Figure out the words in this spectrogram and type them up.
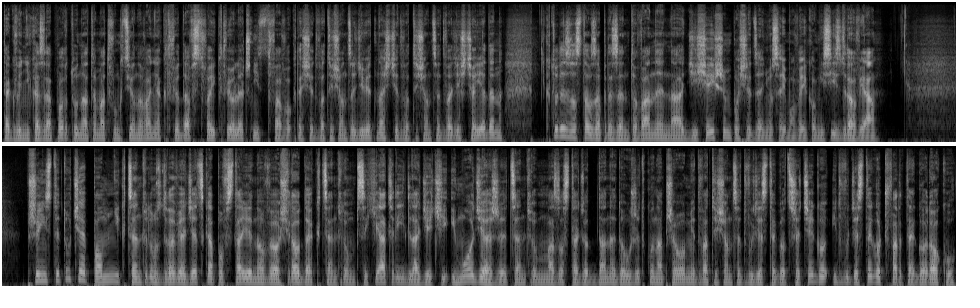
Tak wynika z raportu na temat funkcjonowania krwiodawstwa i krwiolecznictwa w okresie 2019-2021, który został zaprezentowany na dzisiejszym posiedzeniu Sejmowej Komisji Zdrowia. Przy Instytucie Pomnik Centrum Zdrowia Dziecka powstaje nowy ośrodek Centrum Psychiatrii dla Dzieci i Młodzieży. Centrum ma zostać oddane do użytku na przełomie 2023 i 2024 roku.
